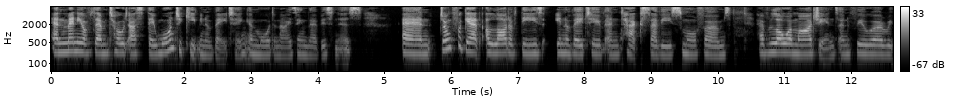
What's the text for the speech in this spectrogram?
and many of them told us they want to keep innovating and modernizing their business. And don't forget, a lot of these innovative and tech savvy small firms have lower margins and fewer re-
